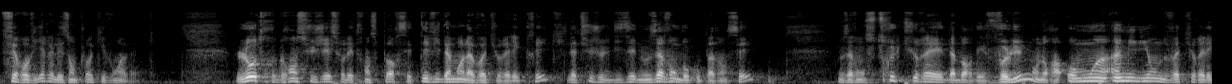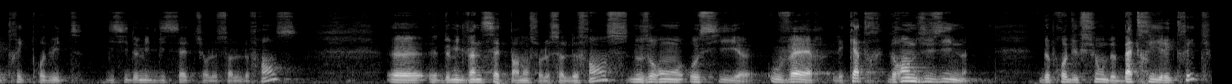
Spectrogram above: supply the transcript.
ferroviaire et les emplois qui vont avec. L'autre grand sujet sur les transports, c'est évidemment la voiture électrique. Là-dessus, je le disais, nous avons beaucoup avancé. Nous avons structuré d'abord des volumes. On aura au moins un million de voitures électriques produites d'ici 2017 sur le sol de France. 2027 euh, pardon, sur le sol de France. Nous aurons aussi euh, ouvert les quatre grandes usines de production de batteries électriques,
